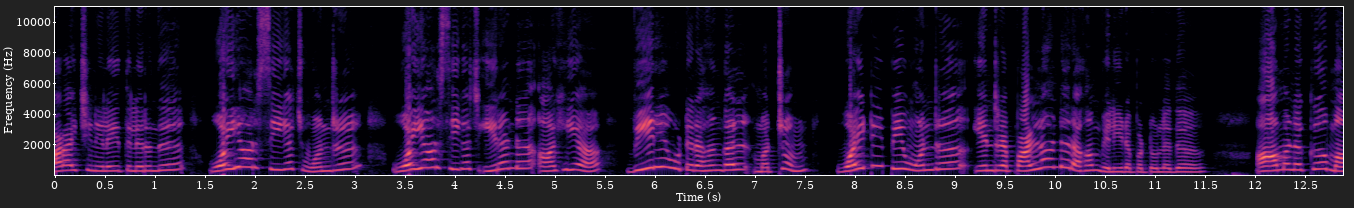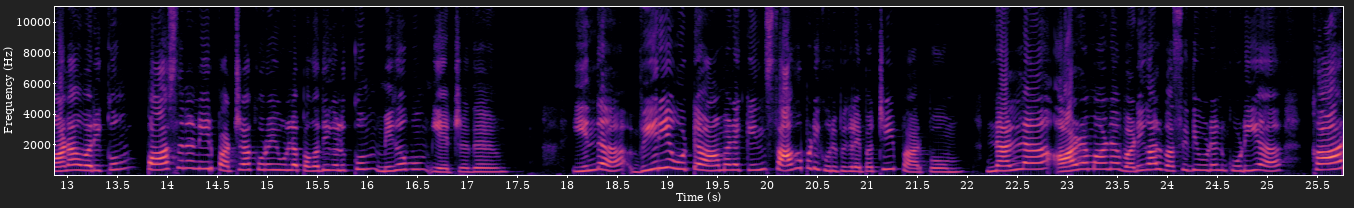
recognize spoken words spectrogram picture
ஆராய்ச்சி நிலையத்திலிருந்து ஒய்ஆர்சிஹெச் ஒன்று ஒய்ஆர்சிஹெச் இரண்டு ஆகிய வீரிய ஒட்டு ரகங்கள் மற்றும் ஒய்டிபி ஒன்று என்ற பல்லாண்டு ரகம் வெளியிடப்பட்டுள்ளது. ஆமணக்கு மானாவரிக்கும் பாசன நீர் பற்றாக்குறை உள்ள பகுதிகளுக்கும் மிகவும் ஏற்றது. இந்த வீரிய ஊட்டு ஆமணக்கின் சாகுபடி குறிப்புகளை பற்றி பார்ப்போம். நல்ல ஆழமான வடிகால் வசதியுடன் கூடிய கார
